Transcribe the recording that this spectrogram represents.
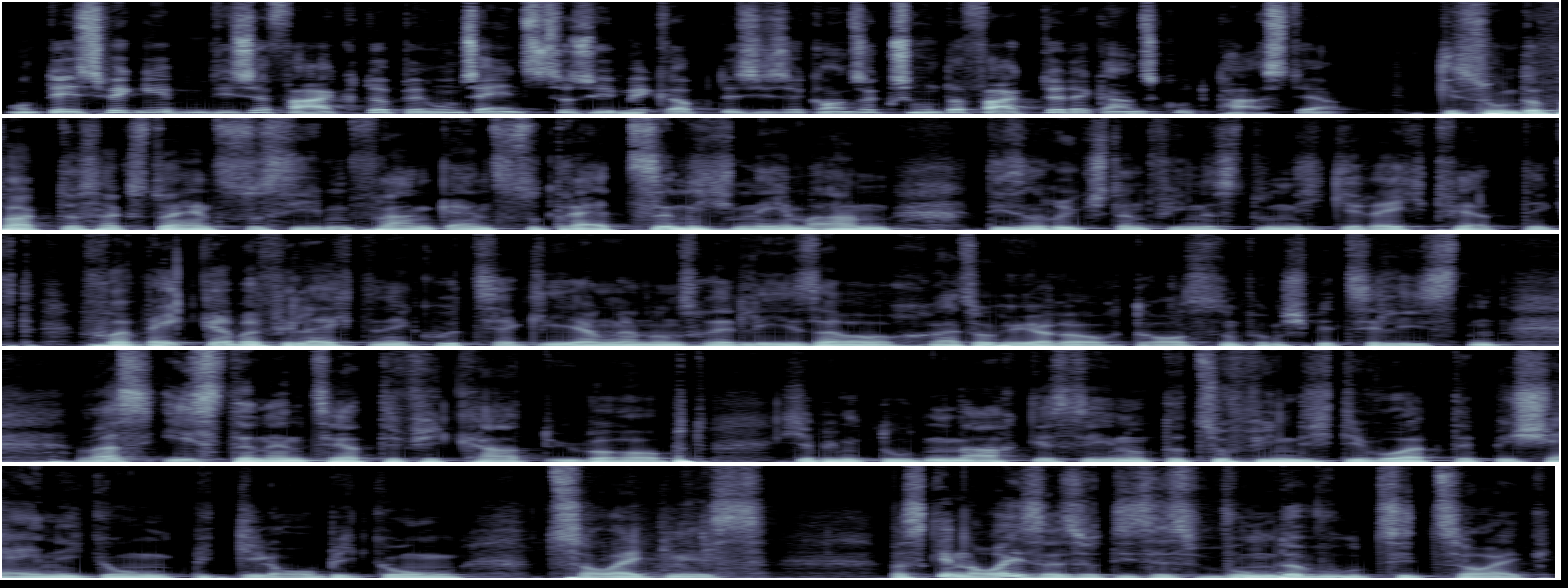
Und deswegen eben dieser Faktor bei uns 1 zu 7. Ich glaube, das ist ein ganz gesunder Faktor, der ganz gut passt, ja. Gesunder Faktor sagst du 1 zu 7, Frank 1 zu 13. Ich nehme an, diesen Rückstand findest du nicht gerechtfertigt. Vorweg aber vielleicht eine kurze Erklärung an unsere Leser auch, also Hörer auch draußen vom Spezialisten. Was ist denn ein Zertifikat überhaupt? Ich habe im Duden nachgesehen und dazu finde ich die Worte Bescheinigung, Beglaubigung, Zeugnis. Was genau ist also dieses Wunderwuzi-Zeug?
